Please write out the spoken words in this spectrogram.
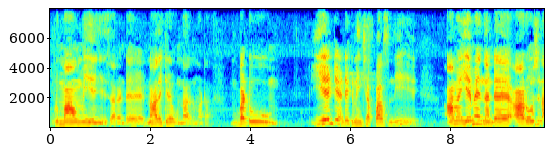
ఇప్పుడు మా మమ్మీ ఏం చేశారంటే నా దగ్గరే ఉన్నారనమాట బట్ ఏంటి అంటే ఇక్కడ నేను చెప్పాల్సింది ఆమె ఏమైందంటే ఆ రోజున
